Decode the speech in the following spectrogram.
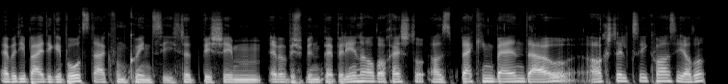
eben die beiden Geburtstage von Quincy. Dort bist du im, eben bist du beim Pepe Lienhardt Orchester als Backingband auch angestellt gewesen, quasi, oder?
